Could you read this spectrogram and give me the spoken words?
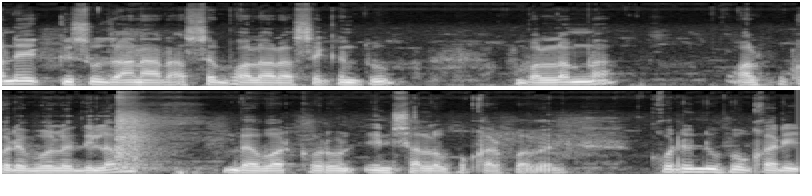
অনেক কিছু জানার আছে, বলার আছে, কিন্তু বললাম না, অল্প করে বলে দিলাম, ব্যবহার করুন, ইনশাল্লাহ উপকার পাবেন। কঠিন উপকারী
